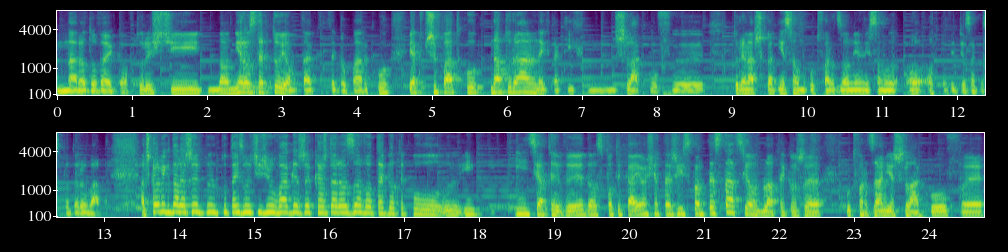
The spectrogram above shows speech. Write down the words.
Narodowego. Turyści no, nie rozdeptują tak tego parku, jak w przypadku naturalnych takich mm, szlaków, które na przykład nie są utwardzone, nie są odpowiednio zagospodarowane. Aczkolwiek należy tutaj zwrócić uwagę, że każdorazowo tego typu inicjatywy no, spotykają się też i z kontestacją, dlatego że utwardzanie szlaków y,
